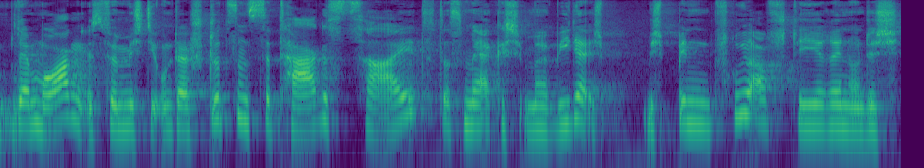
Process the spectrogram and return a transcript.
der Morgen ist für mich die unterstützendste Tageszeit. Das merke ich immer wieder. Ich, ich bin Frühaufsteherin und ich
